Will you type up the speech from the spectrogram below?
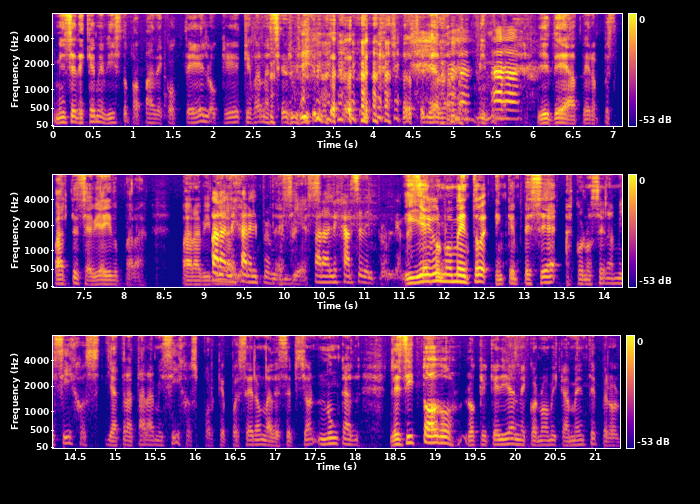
y me dice, ¿de qué me he visto papá? ¿De cóctel o qué? ¿Qué van a servir? no tenía la más idea, pero pues parte se había ido para para vivir. Para alejar el problema. Para alejarse del problema. Y llega un momento en que empecé a conocer a mis hijos y a tratar a mis hijos, porque pues era una decepción. Nunca les di todo lo que querían económicamente, pero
